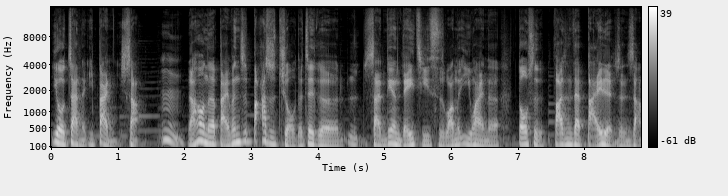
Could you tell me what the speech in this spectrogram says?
又占了一半以上。嗯，然后呢，百分之八十九的这个闪电雷击死亡的意外呢，都是发生在白人身上。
